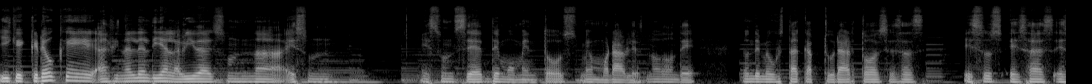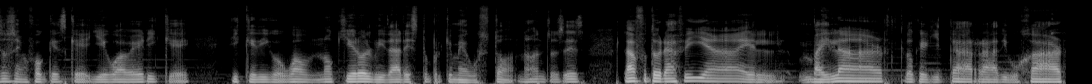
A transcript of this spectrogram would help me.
y que creo que al final del día la vida es una es un es un set de momentos memorables, ¿no? Donde donde me gusta capturar todos esas esos esas esos enfoques que llego a ver y que y que digo, wow, no quiero olvidar esto porque me gustó, ¿no? Entonces, la fotografía, el bailar, tocar guitarra, dibujar,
